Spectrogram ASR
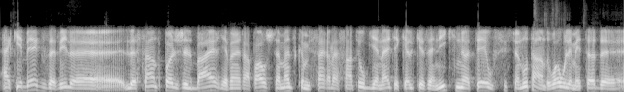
À Québec, vous avez le, le centre Paul Gilbert. Il y avait un rapport justement du commissaire à la santé au bien-être il y a quelques années qui notait aussi, c'est un autre endroit où la méthode, euh,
